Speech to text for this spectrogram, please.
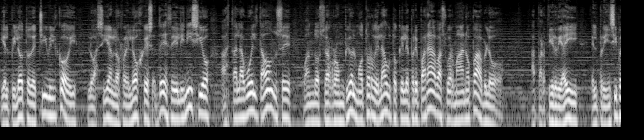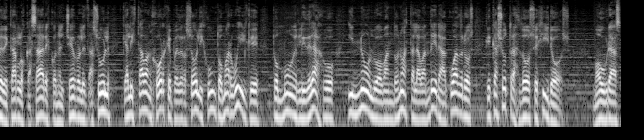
y el piloto de Chivilcoy lo hacían los relojes desde el inicio hasta la vuelta 11 cuando se rompió el motor del auto que le preparaba su hermano Pablo. A partir de ahí, el príncipe de Carlos Casares con el Chevrolet azul que alistaban Jorge Pedersoli junto a Omar Wilke tomó el liderazgo y no lo abandonó hasta la bandera a cuadros que cayó tras 12 giros. Mouras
